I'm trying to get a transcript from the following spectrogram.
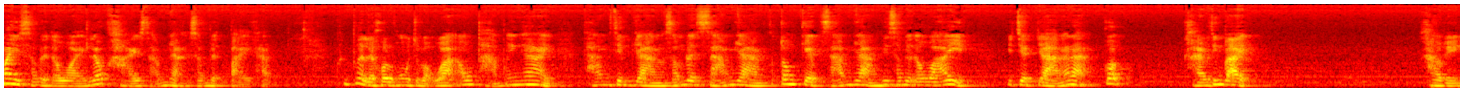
ไม่สำเร็จเอาไว้ แล้วขายสามอย่างสำเร็จไปครับ เพื่อนๆหลายคนคงจะบอกว่าเอาถามง่ายๆทำสิบอย่างสำเร็จสามอย่างก็ต้องเก็บสามอย่างที่สำเร็จเอาไว้ อีกเจ็ดอย่างนั่นน่ะก็ขายไปทิ้งไปคราวนี้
